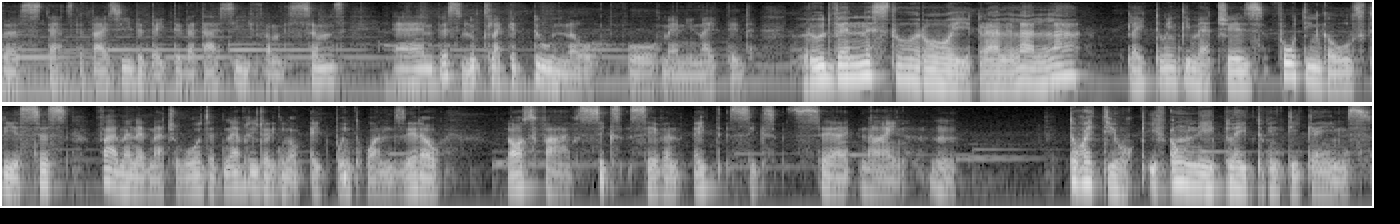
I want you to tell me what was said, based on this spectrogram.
the stats that I see, the data that I see from the Sims, and this looks like a 2 0 for Man United. Ruud van Nistelrooy, tra la la, played 20 matches, 14 goals, 3 assists, 5 man of match awards at an average rating of 8.10. Last 5, 6, 7, 8, 6, 9. Hmm. Dwight Yorke, if only he played 20 games,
